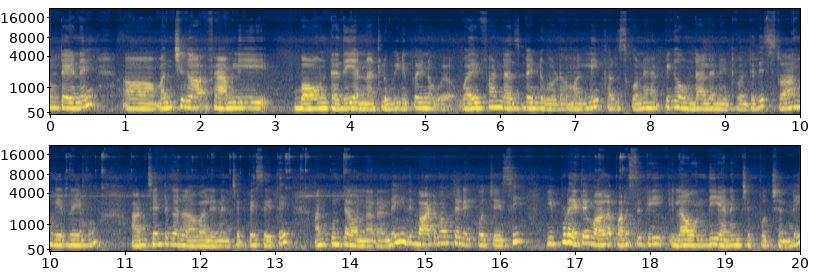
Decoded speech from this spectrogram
ఉంటేనే మంచిగా ఫ్యామిలీ బాగుంటుంది అన్నట్లు విడిపోయిన వైఫ్ అండ్ హస్బెండ్ కూడా మళ్ళీ కలుసుకొని హ్యాపీగా ఉండాలనేటువంటిది స్ట్రాంగ్ నిర్ణయము అర్జెంటుగా రావాలి అని చెప్పేసి అయితే అనుకుంటా ఉన్నారండి. ఇది బాటమ్ ఆఫ్ ద డెక్ వచ్చేసి ఇప్పుడైతే వాళ్ళ పరిస్థితి ఇలా ఉంది అని చెప్పొచ్చండి.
